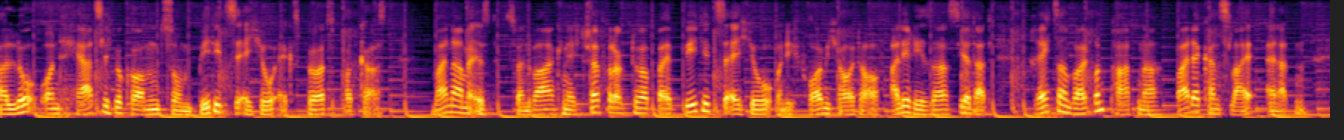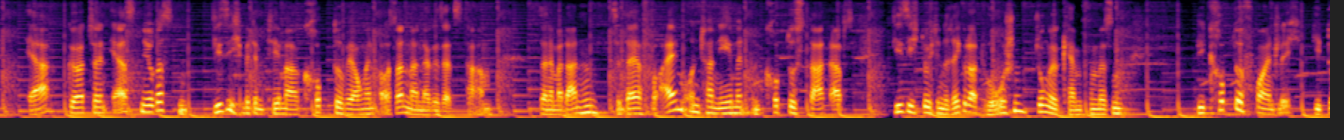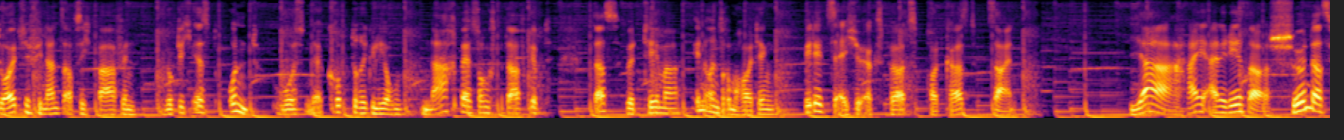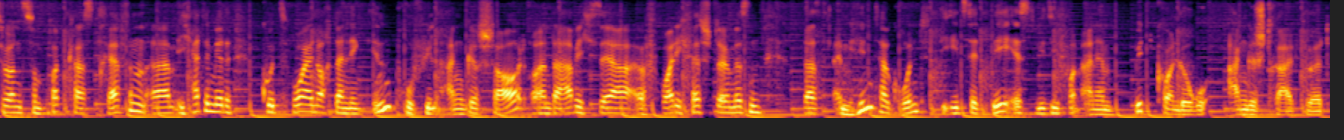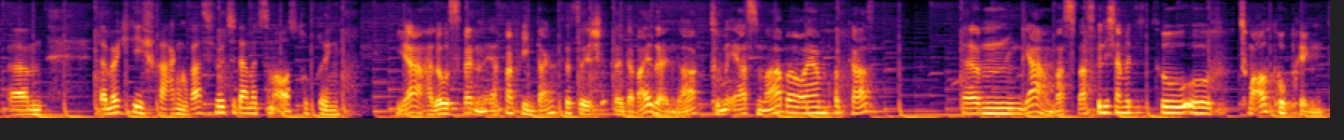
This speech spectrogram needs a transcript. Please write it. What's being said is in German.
Hallo und herzlich willkommen zum BTC Echo Experts Podcast. Mein Name ist Sven Wagenknecht, Chefredakteur bei BTC Echo und ich freue mich heute auf Alireza Siadat, Rechtsanwalt und Partner bei der Kanzlei Enerton. Er gehört zu den ersten Juristen, die sich mit dem Thema Kryptowährungen auseinandergesetzt haben. Seine Mandanten sind daher vor allem Unternehmen und Krypto-Startups, die sich durch den regulatorischen Dschungel kämpfen müssen, wie kryptofreundlich die deutsche Finanzaufsicht BaFin wirklich ist und wo es in der Kryptoregulierung Nachbesserungsbedarf gibt, das wird Thema in unserem heutigen BTC Echo Experts Podcast sein. Ja, hi Alireza, schön, dass wir uns zum Podcast treffen. Ähm, ich hatte mir kurz vorher noch dein LinkedIn-Profil angeschaut und da habe ich sehr äh, freudig feststellen müssen, dass im Hintergrund die EZB ist, wie sie von einem Bitcoin-Logo angestrahlt wird. Da möchte ich dich fragen, was willst du damit zum Ausdruck bringen? Ja, hallo Sven. Erstmal vielen Dank, dass ich äh, dabei sein darf. Zum ersten Mal bei eurem Podcast. Ähm, ja, was, was will ich damit zu, äh, zum Ausdruck bringen?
